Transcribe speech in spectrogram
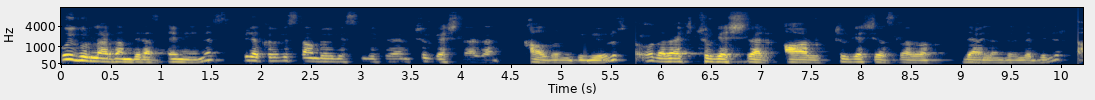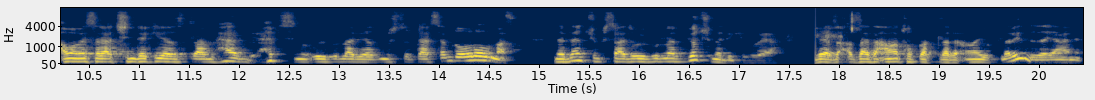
Uygurlardan biraz eminiz. Bir de Kırgızistan bölgesindekilerin Türgeçlerden kaldığını biliyoruz. O da belki Türgeçler ağırlık, Türgeç yazıtlar olarak değerlendirilebilir. Ama mesela Çin'deki yazıtların her hepsini Uygurlar yazmıştır dersem doğru olmaz. Neden? Çünkü sadece Uygurlar göçmedi ki buraya. Biraz zaten ana toprakları, ana yurtlarıydı da yani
